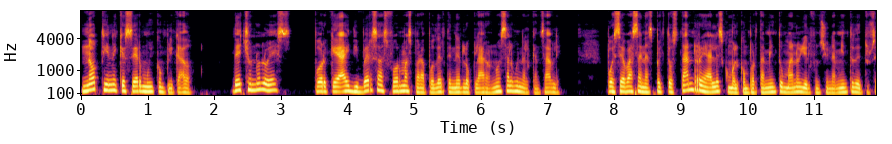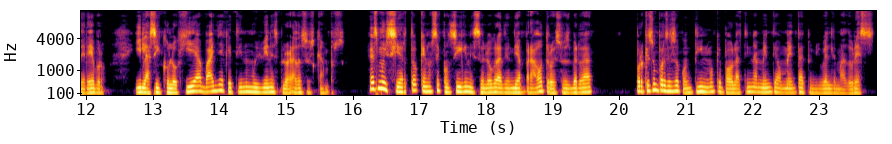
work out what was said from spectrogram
No tiene que ser muy complicado. De hecho, no lo es, porque hay diversas formas para poder tenerlo claro, no es algo inalcanzable pues se basa en aspectos tan reales como el comportamiento humano y el funcionamiento de tu cerebro, y la psicología vaya que tiene muy bien explorados sus campos. Es muy cierto que no se consigue ni se logra de un día para otro, eso es verdad, porque es un proceso continuo que paulatinamente aumenta tu nivel de madurez.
